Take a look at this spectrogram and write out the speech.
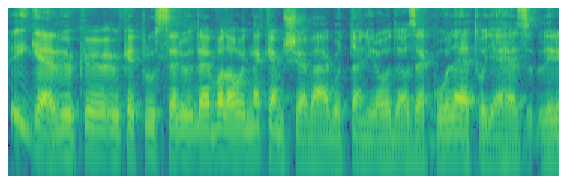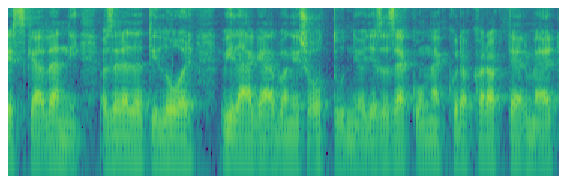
igen, ők, ők egy plusz erő, de valahogy nekem se vágott annyira oda az Echo. Lehet, hogy ehhez részt kell venni az eredeti lore világában, és ott tudni, hogy ez az Echo mekkora karakter, mert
